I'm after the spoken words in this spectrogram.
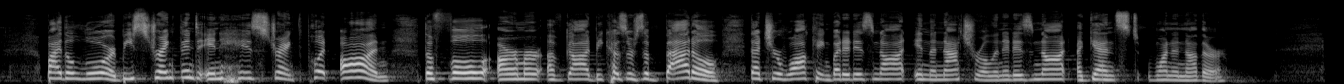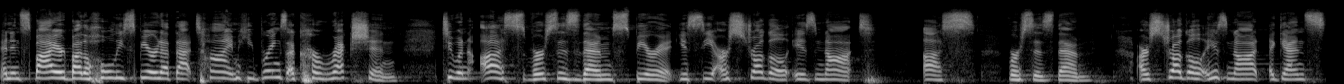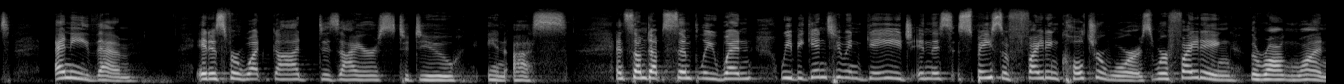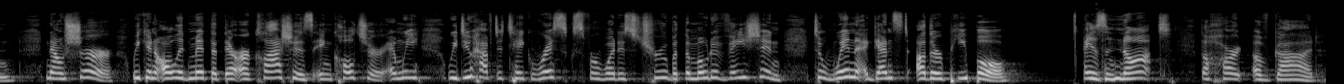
by the Lord. Be strengthened in his strength. Put on the full armor of God because there's a battle that you're walking, but it is not in the natural and it is not against one another. And inspired by the Holy Spirit at that time, he brings a correction to an us versus them spirit. You see, our struggle is not us versus them. Our struggle is not against any them. It is for what God desires to do in us. And summed up simply, when we begin to engage in this space of fighting culture wars, we're fighting the wrong one. Now, sure, we can all admit that there are clashes in culture, and we, we do have to take risks for what is true, but the motivation to win against other people is not the heart of God.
